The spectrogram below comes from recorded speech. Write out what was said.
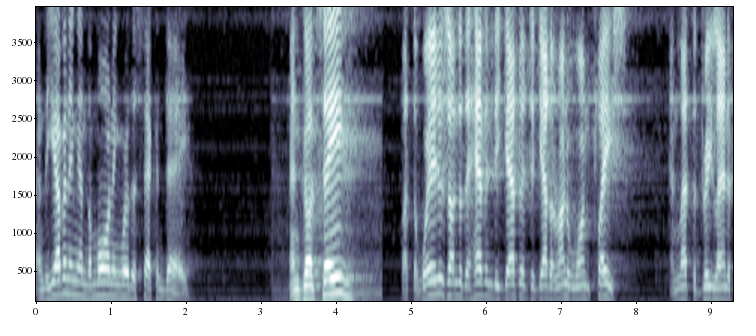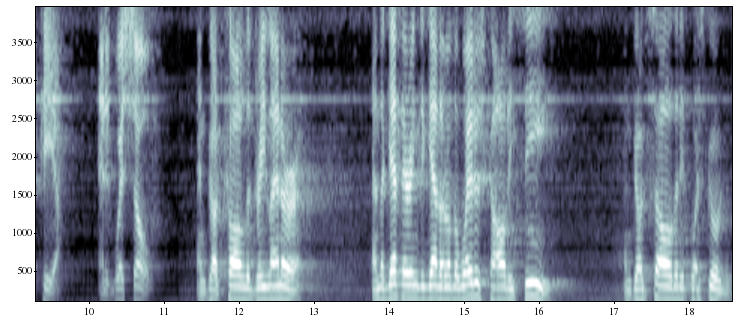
And the evening and the morning were the second day. And God said, Let the waters under the heaven be gathered together unto one place, and let the dry land appear. And it was so. And God called the dry land earth. And the gathering together of the waters called he sea. And God saw that it was good.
